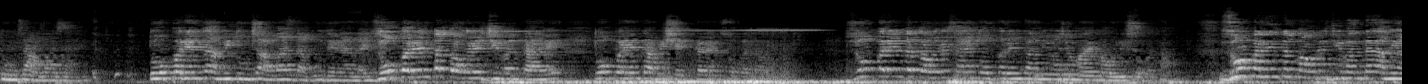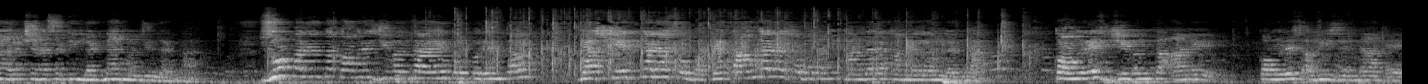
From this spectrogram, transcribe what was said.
तुमचा आवाज आहे. तोपर्यंत आम्ही तुमचा आवाज दाबू देणार नाही. जोपर्यंत काँग्रेस जिवंत आहे तोपर्यंत आम्ही शेतकऱ्यांसोबत आहोत. जोपर्यंत काँग्रेस आहे तोपर्यंत आम्ही माझ्या माय माऊलीसोबत आहोत. जोपर्यंत काँग्रेस जिवंत आहे आम्ही आरक्षणासाठी लढणार म्हणजे लढणार. जोपर्यंत काँग्रेस जिवंत आहे तोपर्यंत या शेतकऱ्यासोबत या कामगारासोबत आम्ही खांद्याला खांद्याला लढणार. काँग्रेस जिवंत आहे. काँग्रेस अभी जिंदा आहे.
